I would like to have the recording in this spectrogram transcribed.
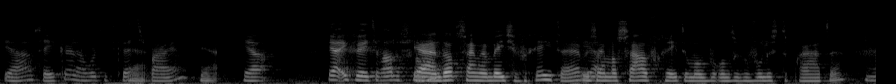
Ja, zeker. Dan wordt het kwetsbaar, hè? Ja. Ja. Ja, ik weet er alles van. Ja, en dat zijn we een beetje vergeten. Hè? We Ja. zijn massaal vergeten om over onze gevoelens te praten. Ja. In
